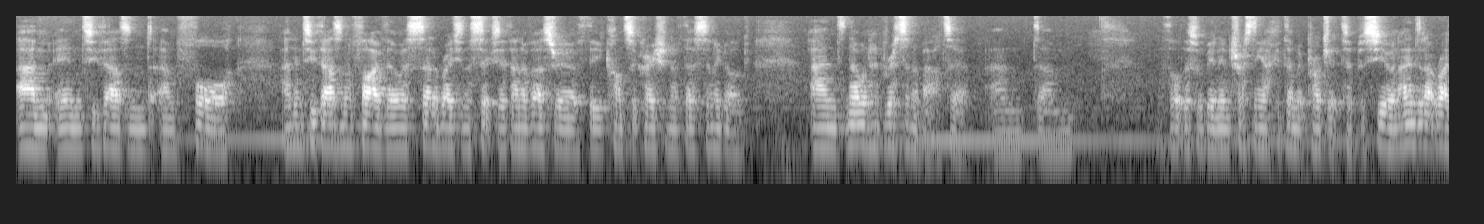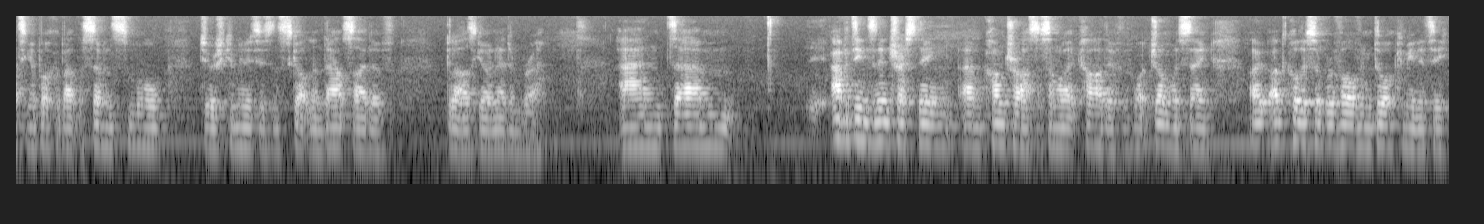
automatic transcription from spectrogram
um, in 2004, and in 2005 they were celebrating the 60th anniversary of the consecration of their synagogue, and no one had written about it, and um, I thought this would be an interesting academic project to pursue, and I ended up writing a book about the seven small Jewish communities in Scotland outside of Glasgow and Edinburgh, and. Um, Aberdeen's an interesting um, contrast to somewhere like Cardiff with what John was saying. I, I'd call this a revolving door community.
